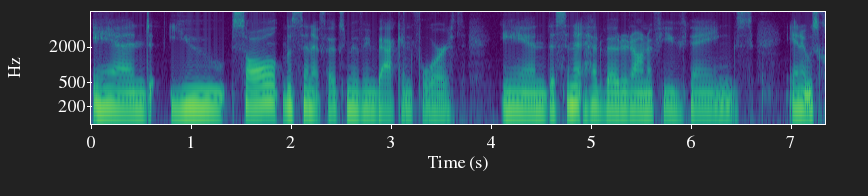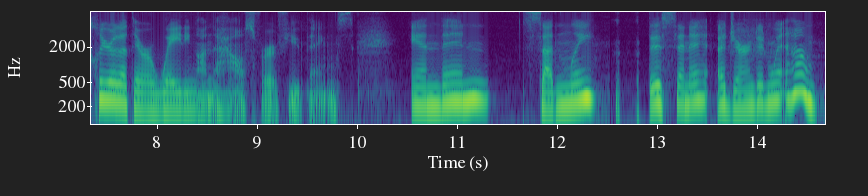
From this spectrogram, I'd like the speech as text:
And you saw the Senate folks moving back and forth. And the Senate had voted on a few things. And it was clear that they were waiting on the House for a few things. And then suddenly, the Senate adjourned and went home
